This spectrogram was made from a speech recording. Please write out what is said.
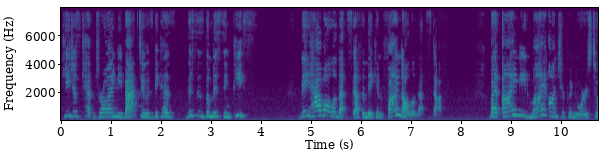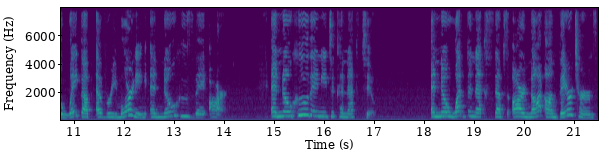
he just kept drawing me back to is because this is the missing piece. They have all of that stuff and they can find all of that stuff. But I need my entrepreneurs to wake up every morning and know whose they are and know who they need to connect to and know what the next steps are, not on their terms,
